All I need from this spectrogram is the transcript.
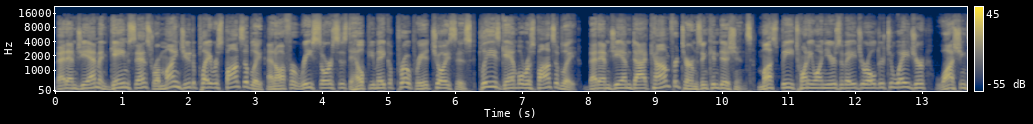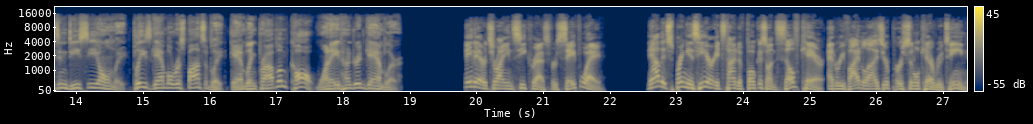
BetMGM and GameSense remind you to play responsibly and offer resources to help you make appropriate choices. Please gamble responsibly. BetMGM.com for terms and conditions. Must be 21 years of age or older to wager. Washington, D.C. only. Please gamble responsibly. Gambling problem? Call 1 800 Gambler. Hey there, it's Ryan Seacrest for Safeway. Now that spring is here, it's time to focus on self care and revitalize your personal care routine.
